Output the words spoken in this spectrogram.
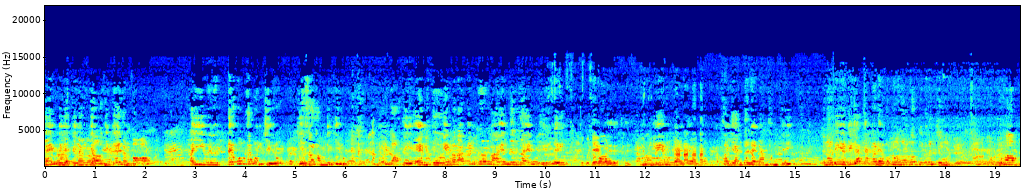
Quý bây giờ chị đang chờ thiết kế làm vỏ tại vì đeo 45 không chịu chị 65 mới chịu. Đó thì em em là bác kim cương mà em nhìn là em hiểu liền. Đừng có treo cảm ơn em anh anh anh anh thời gian đến Đài Nam thăm chị. Cho nên cái cái giá cắt nó đẹp nó luôn nó rất như cái bánh trưng đúng không?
